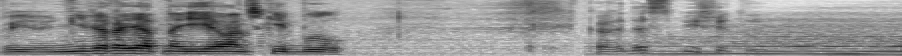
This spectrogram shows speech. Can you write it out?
невероятно гигантский был. Когда спишь, это...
